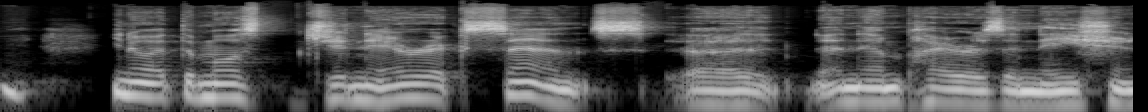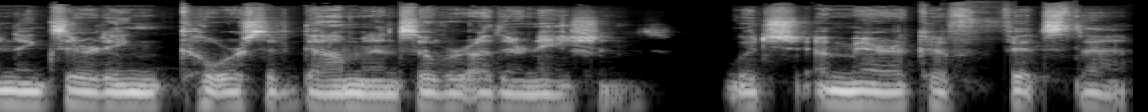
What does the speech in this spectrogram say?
you know, at the most generic sense, uh, an empire is a nation exerting coercive dominance over other nations, which America fits that.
